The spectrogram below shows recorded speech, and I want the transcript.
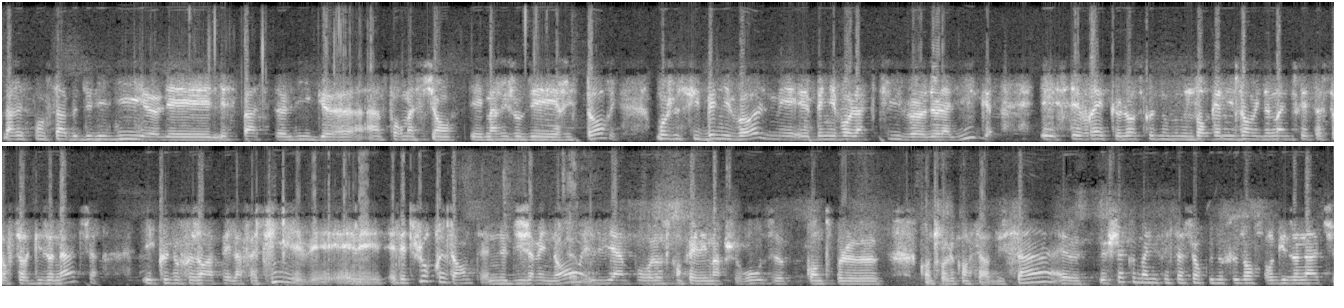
La responsable de l'ELI, euh, les- l'espace Ligue euh, Information, c'est Marie-Josée Ristor. Moi, je suis bénévole, mais bénévole active de la Ligue. Et c'est vrai que lorsque nous, nous organisons une manifestation sur Ghisonach et que nous faisons appel à Fatih, eh elle est, elle est toujours présente. Elle ne dit jamais non. Elle vient pour lorsqu'on fait les marches roses contre le contre le cancer du sein. Euh, de chaque manifestation que nous faisons sur Ghisonach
